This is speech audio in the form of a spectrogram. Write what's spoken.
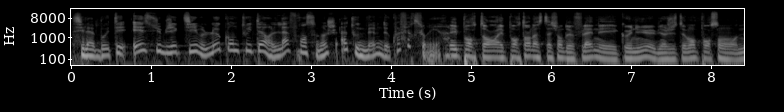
Si la beauté est subjective, le compte Twitter La France Moche a tout de même de quoi faire sourire. Et pourtant, et pourtant, la station de Flaine est connue, eh bien justement pour son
